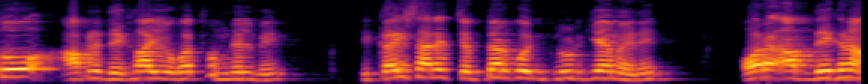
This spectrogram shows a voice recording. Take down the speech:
तो आपने देखा ही होगा थंबनेल में कि कई सारे चैप्टर को इंक्लूड किया मैंने, और आप देखना,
